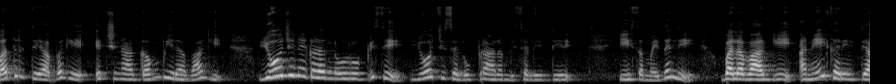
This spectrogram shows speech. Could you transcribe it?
ಭದ್ರತೆಯ ಬಗ್ಗೆ ಹೆಚ್ಚಿನ ಗಂಭೀರವಾಗಿ ಯೋಜನೆಗಳನ್ನು ರೂಪಿಸಿ ಯೋಚಿಸಲು ಪ್ರಾರಂಭಿಸಲಿದ್ದೀರಿ. ಈ ಸಮಯದಲ್ಲಿ ಬಲವಾಗಿ ಅನೇಕ ರೀತಿಯ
